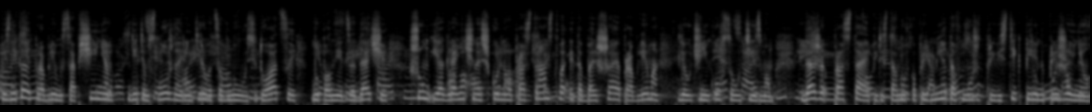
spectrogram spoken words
Возникают проблемы с общением, детям сложно ориентироваться в новой ситуации, выполнять задачи. Шум и ограниченность школьного пространства – это большая проблема для учеников с аутизмом. Даже простая перестановка предметов может привести к перенапряжению.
